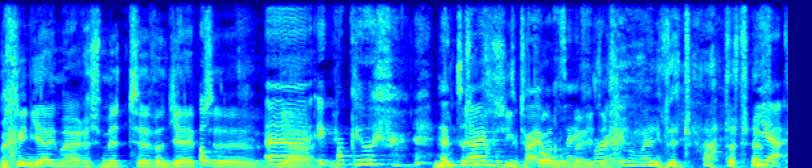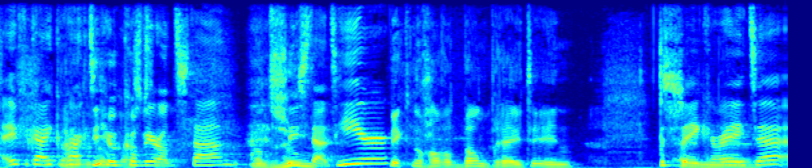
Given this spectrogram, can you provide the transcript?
Begin jij maar eens met, uh, want jij hebt... Oh, uh, ja, ik pak heel even het draaiboek erbij. Wacht even één moment. Inderdaad, dat ja, ik, even kijken waar ik die ook alweer had staan. Want die staat hier. Pik nogal wat bandbreedte in. Zeker en, weten.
